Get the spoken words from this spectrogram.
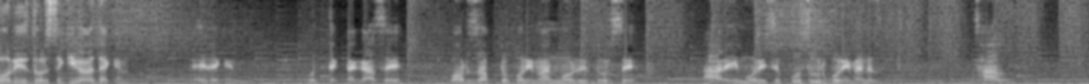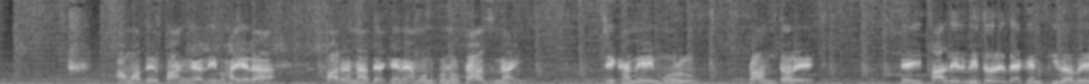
মরিচ ধরছে কীভাবে দেখেন। এই দেখেন, প্রত্যেকটা গাছে পর্যাপ্ত পরিমাণ মরিচ ধরছে আর এই মরিচে প্রচুর পরিমাণে ঝাল। আমাদের বাঙালি ভাইয়েরা পারে না দেখেন এমন কোনো কাজ নাই। যেখানে এই মরু প্রান্তরে এই বালির ভিতরে দেখেন কীভাবে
